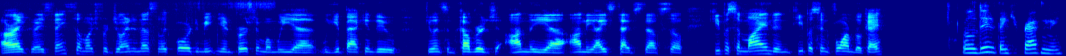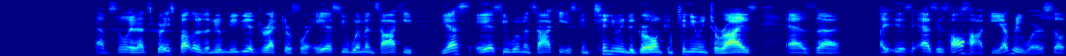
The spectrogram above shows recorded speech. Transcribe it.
All right, Grace. Thanks so much for joining us. I look forward to meeting you in person when we uh, we get back into doing some coverage on the uh, on the ice type stuff. So keep us in mind and keep us informed, okay? Will do. Thank you for having me. Absolutely. That's Grace Butler, the new media director for ASU Women's Hockey. Yes, ASU Women's Hockey is continuing to grow and continuing to rise as uh, is as is Hall hockey everywhere. So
